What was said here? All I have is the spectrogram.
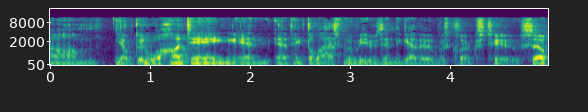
um, you know, Good Will Hunting, and, and I think the last movie he was in together was Clerks 2. So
